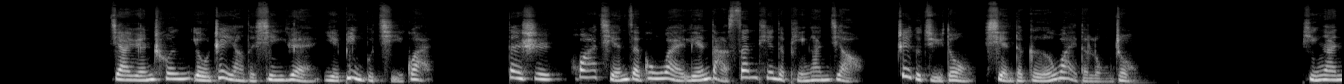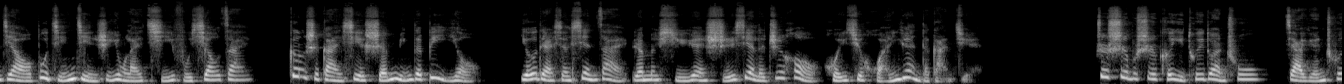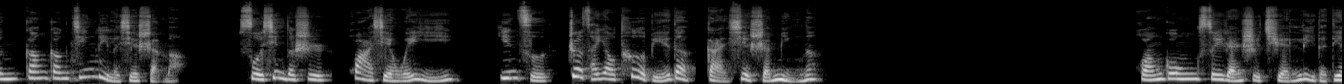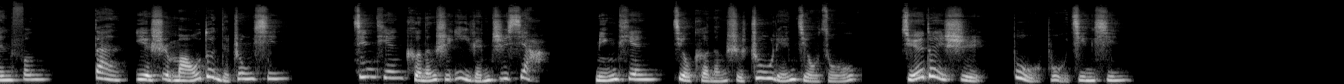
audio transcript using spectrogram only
贾元春有这样的心愿也并不奇怪，但是花钱在宫外连打三天的平安轿，这个举动显得格外的隆重。平安轿不仅仅是用来祈福消灾，更是感谢神明的庇佑，有点像现在人们许愿实现了之后回去还愿的感觉。这是不是可以推断出贾元春刚刚经历了些什么？所幸的是化险为夷，因此这才要特别的感谢神明呢。皇宫虽然是权力的巅峰。但也是矛盾的中心，今天可能是一人之下，明天就可能是株连九族，绝对是步步惊心。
